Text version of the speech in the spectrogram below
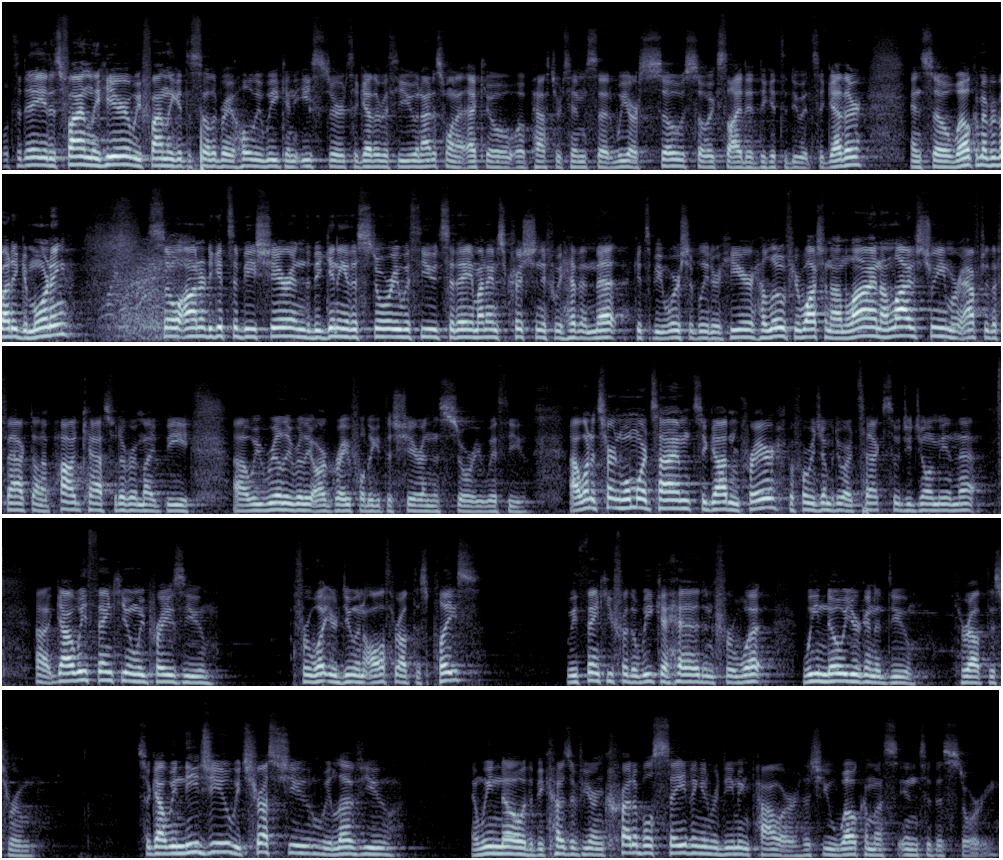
Well, today it is finally here. We finally get to celebrate Holy Week and Easter together with you. And I just want to echo what Pastor Tim said. We are so, so excited to get to do it together. And so, welcome everybody. Good morning. So honored to get to be sharing the beginning of this story with you today. My name's Christian. If we haven't met, get to be worship leader here. Hello, if you're watching online, on live stream, or after the fact on a podcast, whatever it might be. Uh, we really, really are grateful to get to share in this story with you. I want to turn one more time to God in prayer before we jump into our text. Would you join me in that? Uh, God, we thank you and we praise you for what you're doing all throughout this place. We thank you for the week ahead and for what we know you're going to do throughout this room. So, God, we need you, we trust you, we love you, and we know that because of your incredible saving and redeeming power, that you welcome us into this story.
